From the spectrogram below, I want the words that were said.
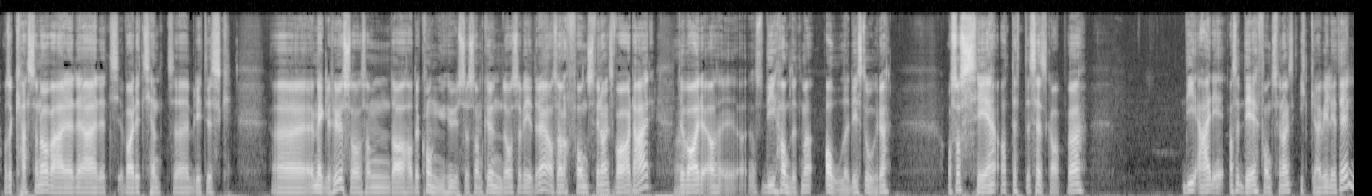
Altså Casanova er, er et, var et kjent uh, britisk meglerhus, og som da hadde kongehuset som kunde osv. Altså ja. Fondsfinans var der. Det var, altså, de handlet med alle de store. Og så se at dette selskapet de er, altså Det Fondsfinans ikke er villig til,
